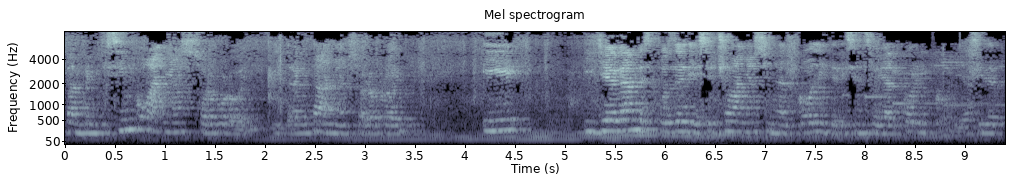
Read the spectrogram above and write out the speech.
van 25 años solo por hoy y 30 años solo por hoy. Y, y llegan después de 18 años sin alcohol y te dicen soy alcohólico, y así de,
